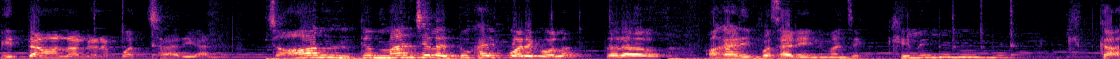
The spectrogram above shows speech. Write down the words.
भित्तामा लगेर पछाडि हाल्यो। झन् त्यो मान्छेलाई दुखाइ परेको होला तर अगाडि पछाडि हिँड्ने मान्छे खेलिले ढुक्का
